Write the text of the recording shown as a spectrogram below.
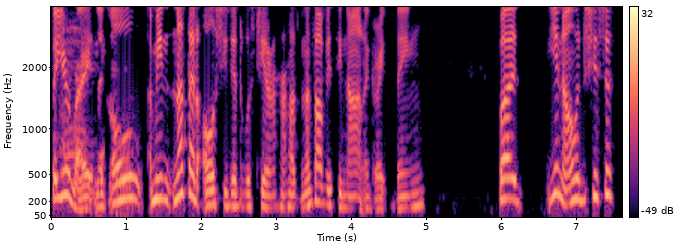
But you're Um, right. Like all I mean, not that all she did was cheat on her husband. That's obviously not a great thing. But, you know, she's just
